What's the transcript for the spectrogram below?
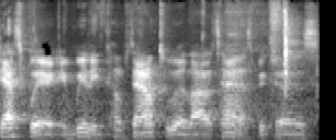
that's where it really comes down to a lot of times because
